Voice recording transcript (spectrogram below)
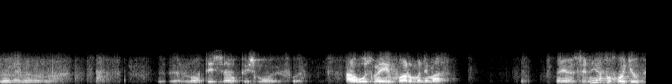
Ну, ну, ну, ну, ну. Звернутися в письмовій формі. А усної форми нема? Ну, я ну, б хотів,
